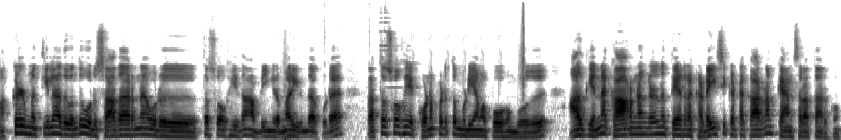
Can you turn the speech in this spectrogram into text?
மக்கள் மத்தியில் அது வந்து ஒரு சாதாரண ஒரு ரத்த சோகை தான் அப்படிங்கிற மாதிரி இருந்தால் கூட ரத்த சோகையை குணப்படுத்த முடியாமல் போகும்போது அதுக்கு என்ன காரணங்கள்னு தேடுற கடைசி கட்ட காரணம் கேன்சராக தான் இருக்கும்.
